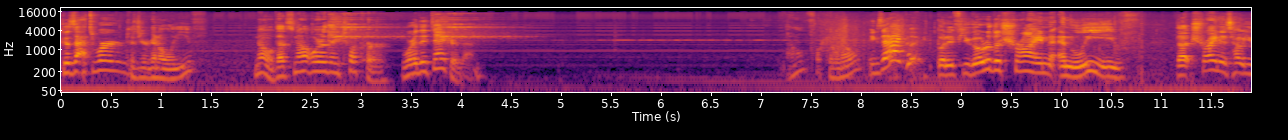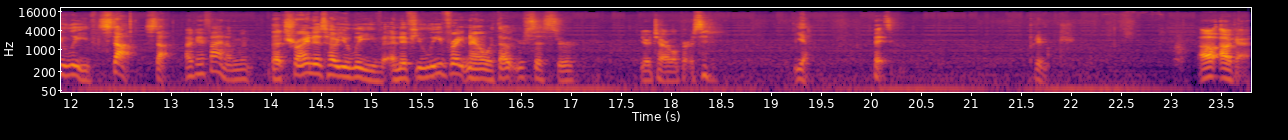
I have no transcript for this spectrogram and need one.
because that's where Because you're gonna leave? No, that's not where they took her. where they take her then. I don't fucking know. Exactly. But if you go to the shrine and leave, that shrine is how you leave. Stop. Stop. Okay, fine. I'm. Gonna, That shrine is how you leave. And if you leave right now without your sister, you're a terrible person. yeah, Basically. pretty much. Oh, okay.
